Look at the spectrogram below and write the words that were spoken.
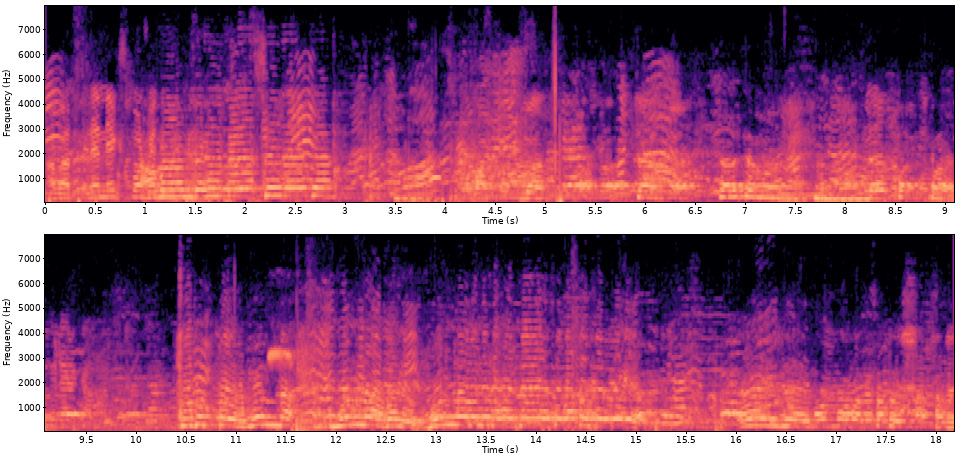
আবার এটা নেক্সট পর্বে চতুর্থর মুন্না মুন্না বলে মুন্না বলে দেখা যাচ্ছে বাতাসের বেগে এই যে মুন্না বলে সতেরো সাত হবে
